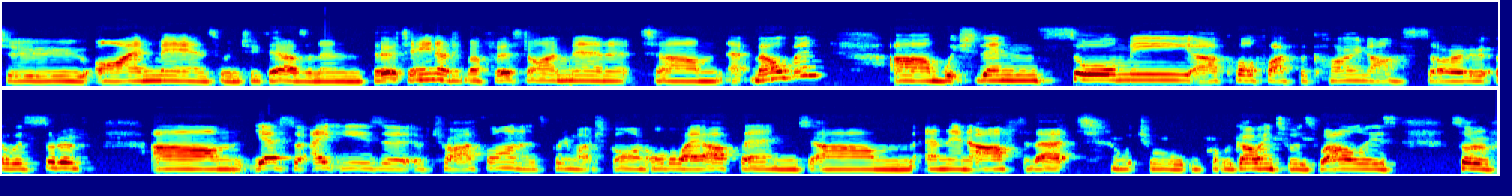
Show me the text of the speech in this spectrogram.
to Ironman. So in 2013, I did my first Ironman at um, at Melbourne um, which then saw me uh, qualify for Kona. So it was sort of, um, yeah, so eight years of, triathlon. It's pretty much gone all the way up, and um, and then after that, which we'll probably go into as well, is sort of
